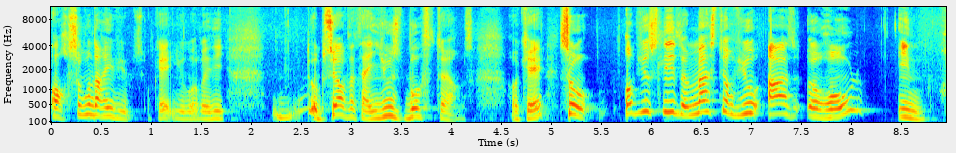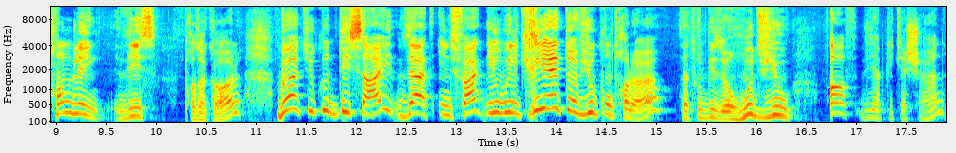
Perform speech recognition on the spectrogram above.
or secondary views. Okay, you already observed that I used both terms. Okay, so obviously the master view has a role in handling this protocol, but you could decide that in fact you will create a view controller that will be the root view of the application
